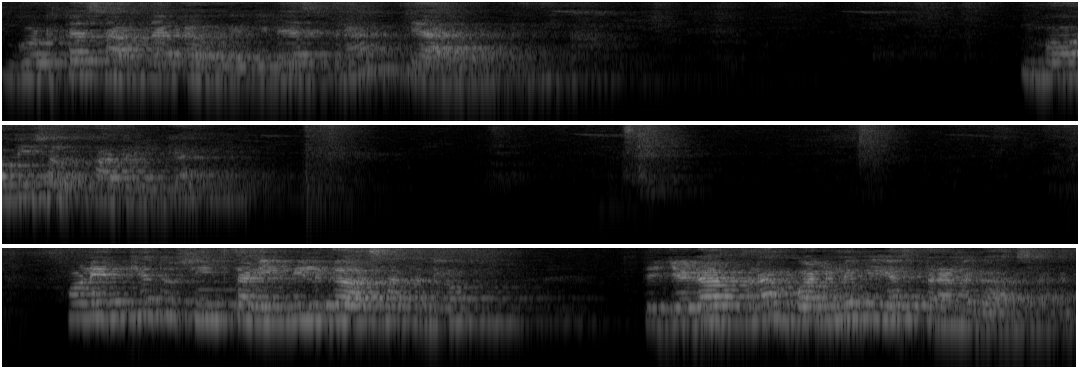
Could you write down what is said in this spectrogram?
ਗੁਟਕਾ ਸਾਹਿਬ ਦਾ ਕਵਰ ਹੈ ਜਿਹੜਾ ਇਸ ਤਰ੍ਹਾਂ ਤਿਆਰ ਹੋ ਗਿਆ ਦੇਖੋ ਬਹੁਤ ਹੀ ਸੌਖਾ ਤਰੀਕਾ ਹੁਣ ਇੱਥੇ ਤੁਸੀਂ ਤਣੀ ਵੀ ਲਗਾ ਸਕਦੇ ਹੋ ਤੇ ਜਿਹੜਾ ਆਪਣਾ ਬਟਨ ਵੀ ਇਸ ਤਰ੍ਹਾਂ ਲਗਾ ਸਕਦੇ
